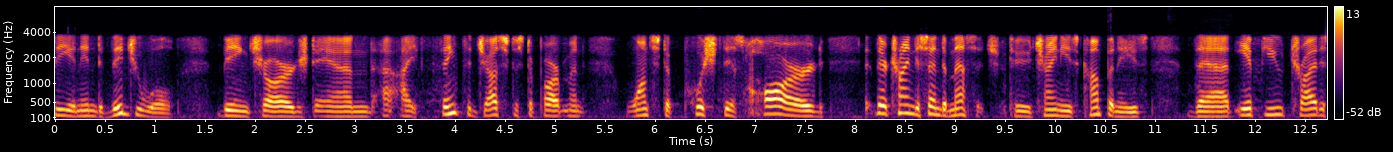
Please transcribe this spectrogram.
see an individual being charged. And I think the Justice Department wants to push this hard they're trying to send a message to Chinese companies that if you try to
